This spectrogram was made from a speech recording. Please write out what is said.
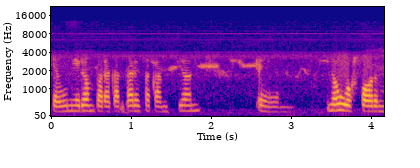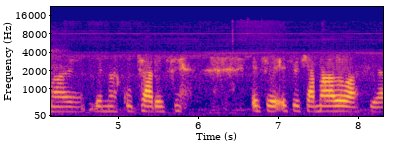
se unieron para cantar esa canción, eh, no hubo forma de, de no escuchar ese, ese, ese llamado hacia,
